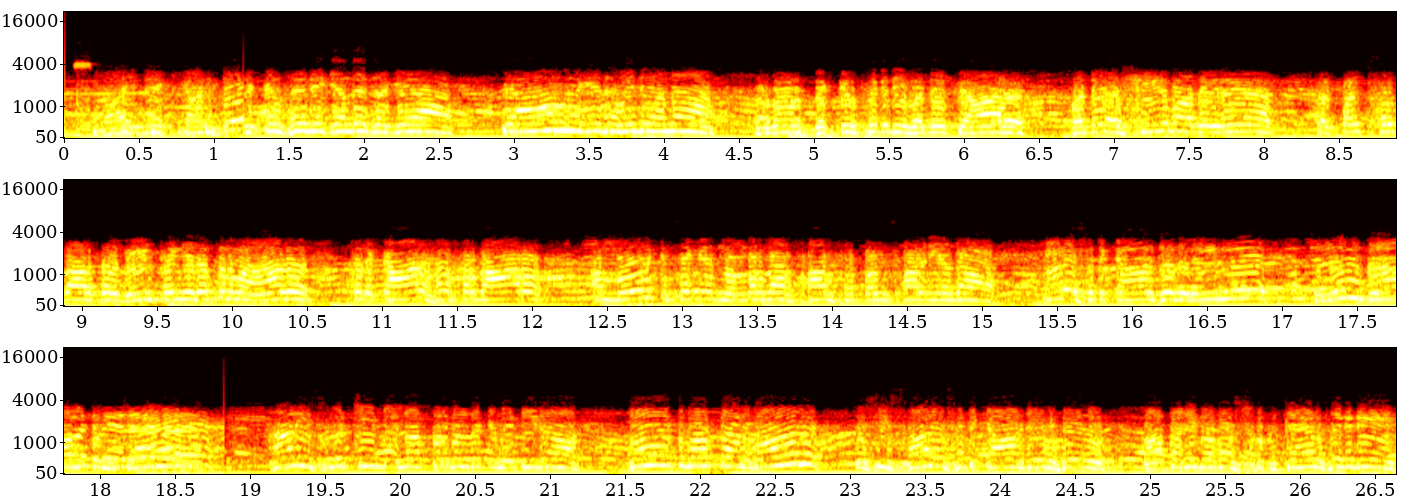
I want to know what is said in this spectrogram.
ਭਾਈ ਕਾਂਟੇ ਬਿੱਕਰ ਸਿੰਘ ਜੀ ਕਹਿੰਦੇ ਜੱਗਿਆ, ਪਿਆਰ ਲੱਗੇ ਤੇ ਬਈ ਜਵਾਨਾ। ਸਰਦਾਰ ਬਿਕਰ ਸਿੰਘ ਜੀ ਵੱਡੇ ਪਿਆਰ, ਵੱਡੇ ਅਸ਼ੀਰਵਾਦ ਦੇ ਰਹੇ ਆ। ਸਰਪੰਚ ਸਰਦਾਰ ਦਲਵੀਰ ਸਿੰਘ ਜੀ ਦਾ ਧੰਨਵਾਦ। ਸਤਿਕਾਰ ਹੈ ਸਰਦਾਰ ਅਮੋਲਕ ਸਿੰਘ, ਨੰਬਰਦਾਰ ਸਾਹਿਬ, ਸਰਪੰਚ ਸਾਹਿਬ ਜੀ ਦਾ। ਸਾਰੇ ਸਤਿਕਾਰ ਜੋ ਵੀਰ ਨੇ, ਸਮੂਹ, ਗ੍ਰਾਮ ਪੰਚਾਇਤ ਸਾਰੀ ਸਮੁੱਚੀ ਮੇਲਾ ਪ੍ਰਬੰਧਕ ਕਮੇਟੀ ਦਾ ਬਹੁਤ ਬਹੁਤ ਧੰਨਵਾਦ। ਤੁਸੀਂ ਸਾਰੇ ਸਤਿਕਾਰਯੋਗ ਹੋ। ਬਾਬਾ ਜੀ ਬਾਬਾ ਸੁਖਚੈਨ ਸਿੰਘ ਜੀ,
